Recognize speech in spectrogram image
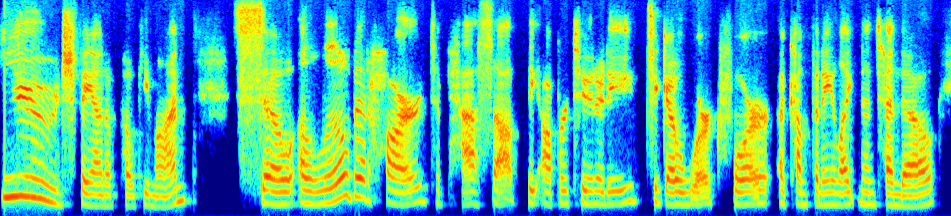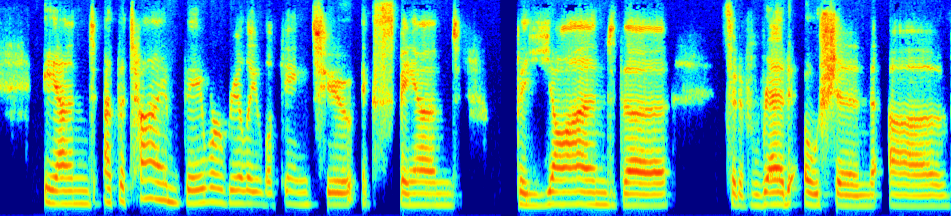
huge fan of Pokemon. So, a little bit hard to pass up the opportunity to go work for a company like Nintendo. And at the time, they were really looking to expand beyond the sort of red ocean of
